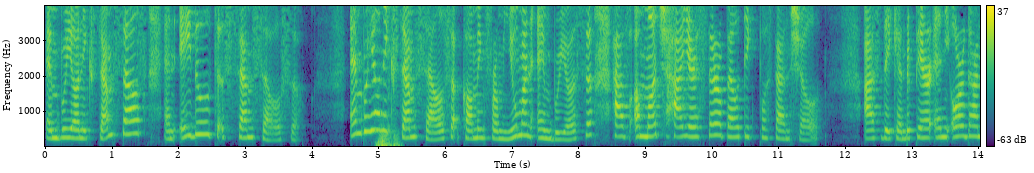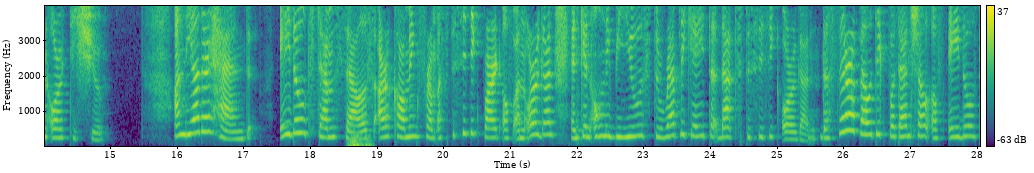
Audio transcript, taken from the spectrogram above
embryonic stem cells and adult stem cells. Embryonic stem cells coming from human embryos have a much higher therapeutic potential, as they can repair any organ or tissue. On the other hand, Adult stem cells are coming from a specific part of an organ and can only be used to replicate that specific organ. The therapeutic potential of adult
